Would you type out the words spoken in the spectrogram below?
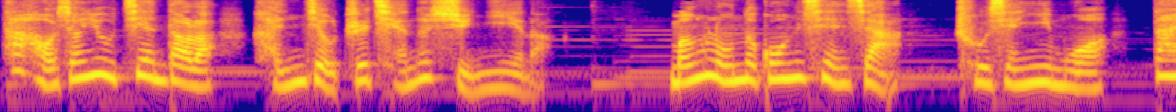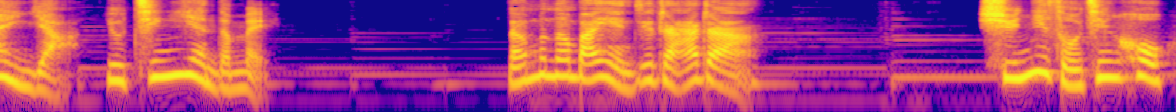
他好像又见到了很久之前的许逆了。朦胧的光线下，出现一抹淡雅又惊艳的美。能不能把眼睛眨眨？许逆走近后，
